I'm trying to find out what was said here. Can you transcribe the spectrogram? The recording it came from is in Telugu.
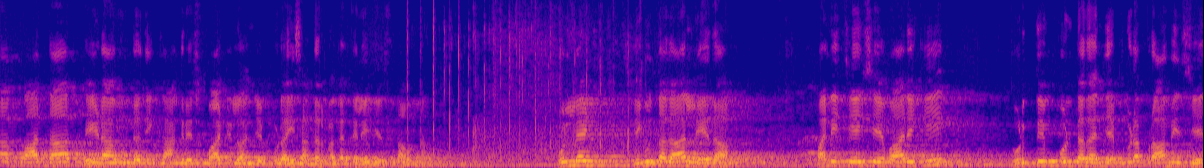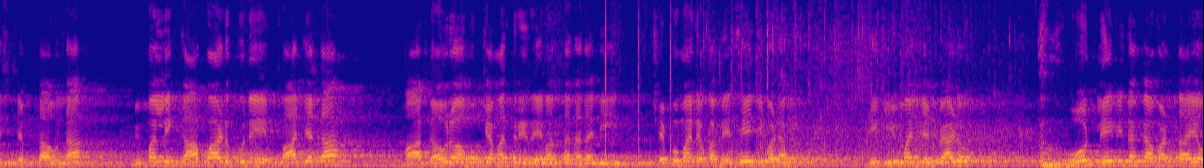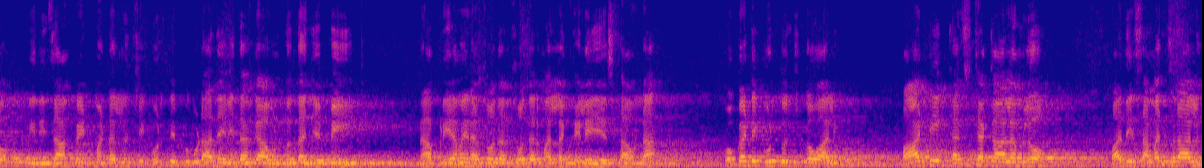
పాత తేడా ఉండదు కాంగ్రెస్ పార్టీలో అని చెప్పి కూడా ఈ సందర్భంగా తెలియజేస్తా ఉన్నా. బుల్లెట్ దిగుతుందా లేదా? పని చేసే వారికి గుర్తింపు ఉంటుందని చెప్పి కూడా ప్రామిస్ చేసి చెప్తా ఉన్నా. మిమ్మల్ని కాపాడుకునే బాధ్యత మా గౌరవ ముఖ్యమంత్రి రేవంత్ అన్నదని చెప్పుమని ఒక మెసేజ్ ఇవ్వడం మీకు ఇవ్వమని చెప్పాడు. ఓట్లు ఏ విధంగా పడతాయో మీ నిజాంపేట్ మండలి నుంచి గుర్తింపు కూడా అదే విధంగా ఉంటుందని చెప్పి నా ప్రియమైన సోదర సోదరుమల్లకు తెలియజేస్తా ఉన్నా ఒకటి గుర్తుంచుకోవాలి. పార్టీ కష్టకాలంలో పది సంవత్సరాలు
